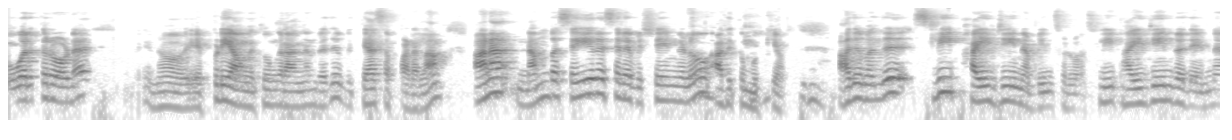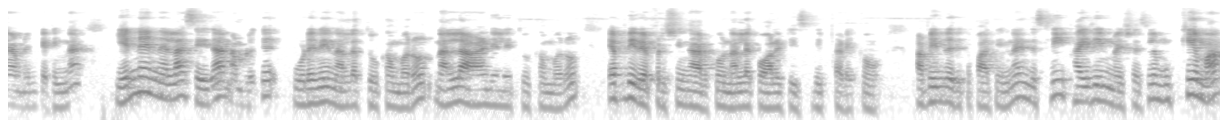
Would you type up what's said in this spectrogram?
ஒவ்வொருத்தரோட இன்னும் எப்படி அவங்க தூங்குறாங்கன்றது வித்தியாசப்படலாம். ஆனால் நம்ம செய்கிற சில விஷயங்களும் அதுக்கு முக்கியம். அது வந்து ஸ்லீப் ஹைஜீன் அப்படின்னு சொல்லுவோம். ஸ்லீப் ஹைஜீன்றது என்ன அப்படின்னு கேட்டிங்கன்னா என்னென்னலாம் செய்தால் நம்மளுக்கு உடனே நல்ல தூக்கம் வரும் நல்ல ஆழ்நிலை தூக்கம் வரும் எப்படி ரெஃப்ரெஷிங்காக இருக்கும் நல்ல குவாலிட்டி ஸ்லீப் கிடைக்கும் அப்படின்றதுக்கு பார்த்தீங்கன்னா இந்த ஸ்லீப் ஹைஜீன் மெஷர்ஸில் முக்கியமாக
